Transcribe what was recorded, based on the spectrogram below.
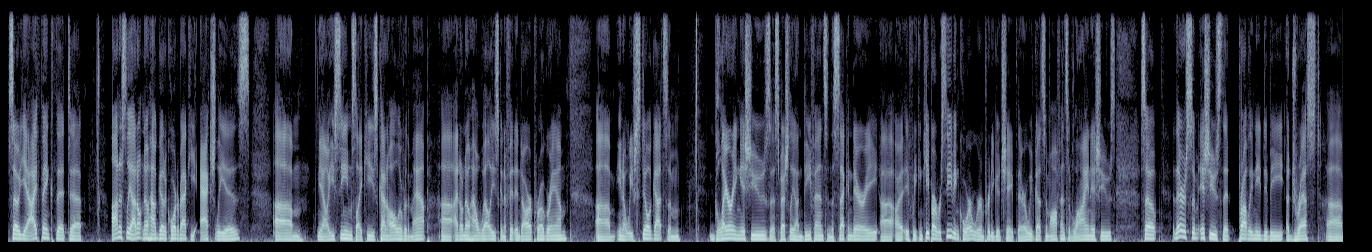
So yeah, I think that uh, honestly, I don't know how good a quarterback he actually is. Um, you know, he seems like he's kind of all over the map. Uh, I don't know how well he's going to fit into our program. Um, you know, we've still got some glaring issues, especially on defense in the secondary. Uh, if we can keep our receiving corps, we're in pretty good shape there. We've got some offensive line issues. So there are some issues that probably need to be addressed uh,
